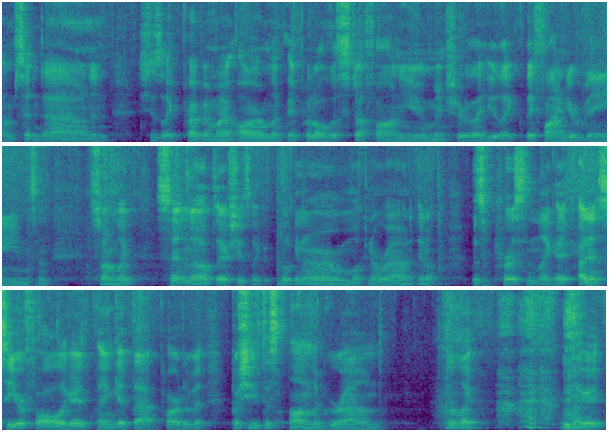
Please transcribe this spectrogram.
I'm sitting down and she's like prepping my arm. Like they put all this stuff on you, make sure that you like they find your veins, and so I'm like sitting up there. She's like looking around, looking around, and this person like I, I didn't see her fall. Like I, I didn't get that part of it, but she's just on the ground, and I'm like, I'm like.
